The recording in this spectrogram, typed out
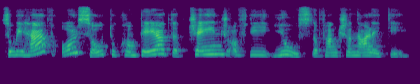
So we have also to compare the change of the use, the functionality.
